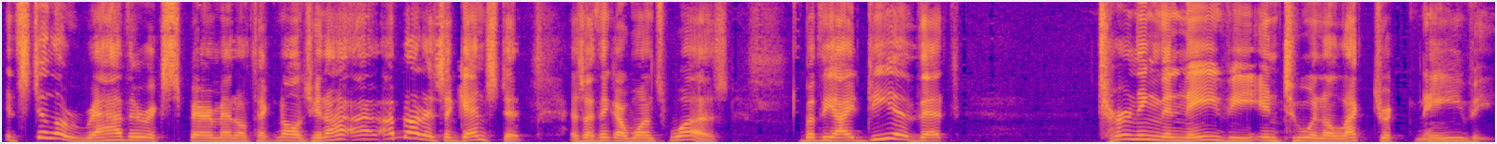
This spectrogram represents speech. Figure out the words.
It's still a rather experimental technology, and I, I, I'm not as against it as I think I once was. But the idea that turning the Navy into an electric Navy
